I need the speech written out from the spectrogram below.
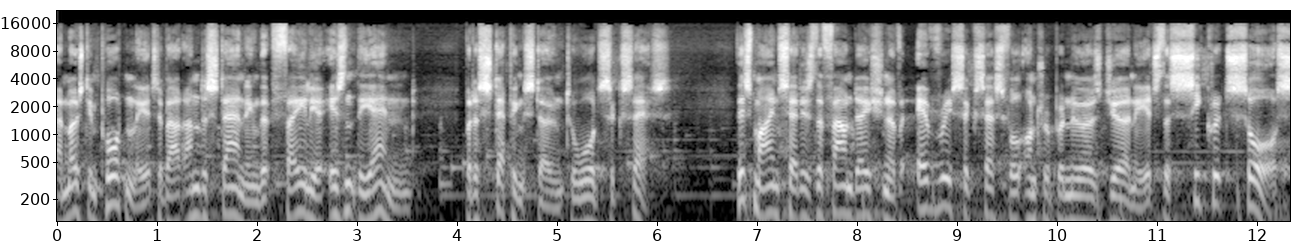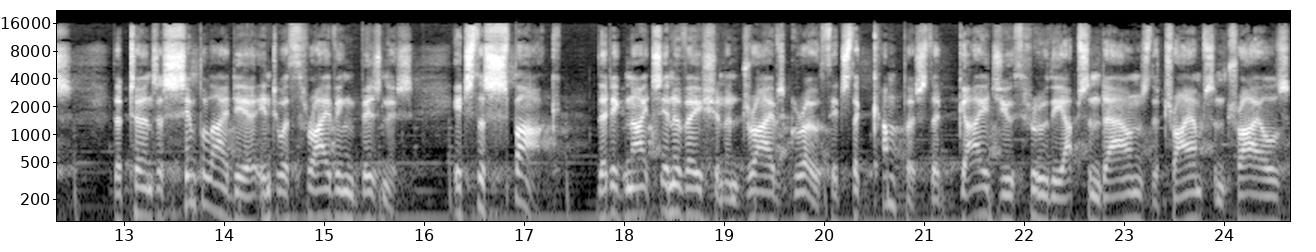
And most importantly, it's about understanding that failure isn't the end, but a stepping stone towards success. This mindset is the foundation of every successful entrepreneur's journey. It's the secret sauce that turns a simple idea into a thriving business. It's the spark that ignites innovation and drives growth. It's the compass that guides you through the ups and downs, the triumphs and trials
